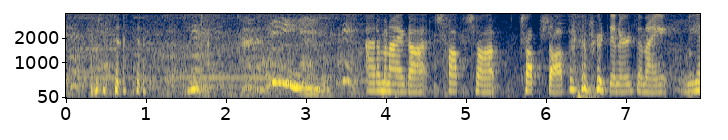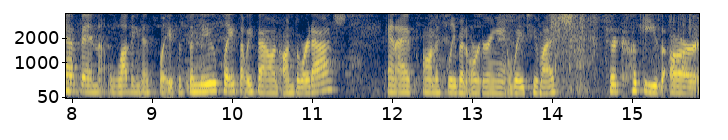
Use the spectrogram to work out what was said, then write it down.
Adam and I got Chop Chop Chop Shop for dinner tonight. We have been loving this place. It's a new place that we found on DoorDash and I've honestly been ordering it way too much. Their cookies are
